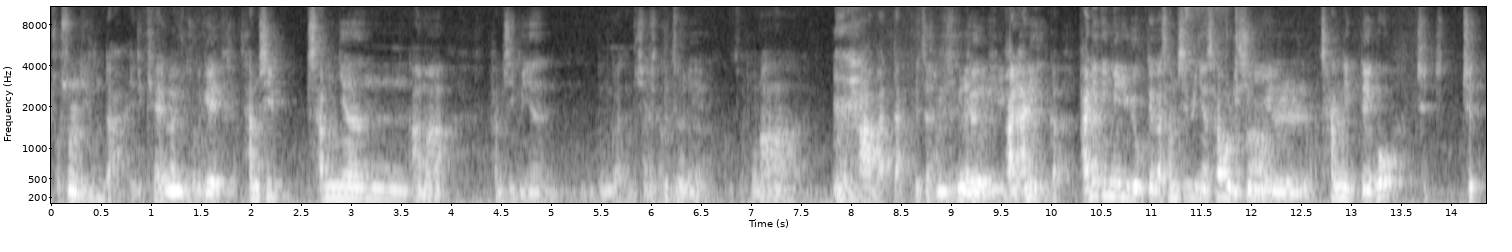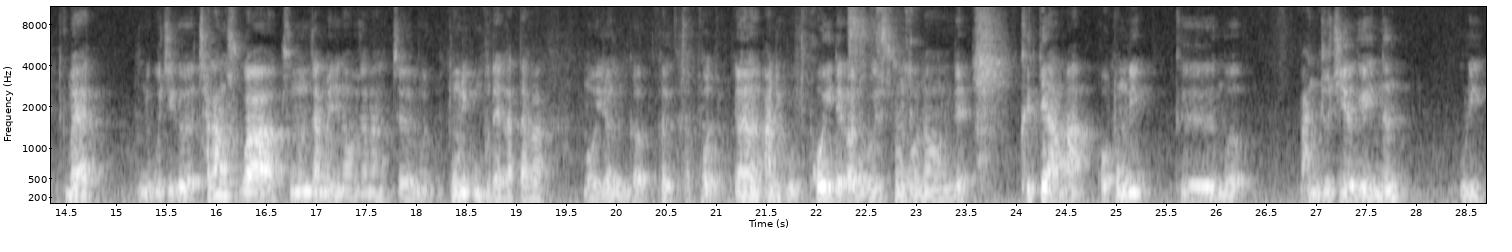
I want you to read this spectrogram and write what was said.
조선을 이룬다. 이렇게 해가지고 그게 33년 아마 32년인가? 33년 아니, 그 전이에요. 도나 아 맞다. 32년 그 전이지. 반, 아니 그러니까 반일인민 유교대가 32년 4월 25일 창립되고 최, 최 뭐야 누구지? 그 차강수가 죽는 장면이 나오잖아. 저 뭐 독립군 부대 갔다가 뭐 이런 거그. 예, 아니 그 포위돼가지고 죽는 거 나오는데 그때 아마 그 독립 그 뭐 만주 지역에 있는 우리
